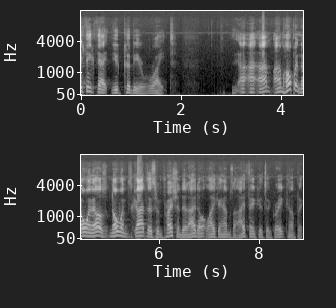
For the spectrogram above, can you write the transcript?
I think that you could be right. I, I, I'm, I'm hoping no one else, no one's got this impression that I don't like Amazon. I think it's a great company.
